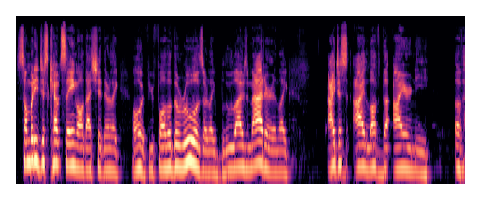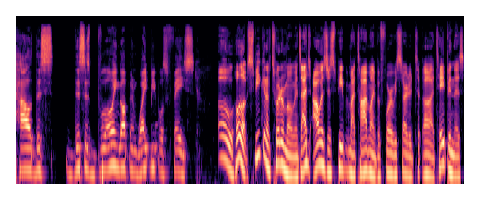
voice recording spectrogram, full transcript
somebody just kept saying all that shit. They're like, oh, if you follow the rules or like blue lives matter and like, I just I love the irony of how this this is blowing up in white people's face. Oh, hold up. Speaking of Twitter moments, I, I was just peeping my timeline before we started t- uh, taping this.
